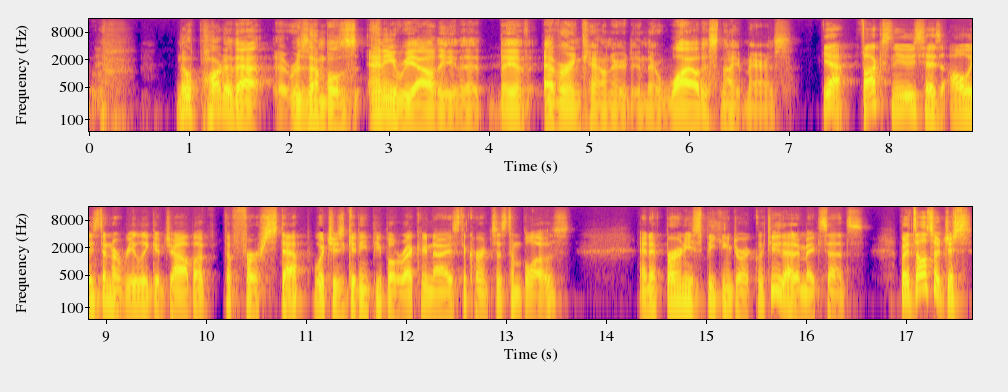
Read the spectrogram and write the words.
no part of that resembles any reality that they have ever encountered in their wildest nightmares. Yeah, Fox News has always done a really good job of the first step, which is getting people to recognize the current system blows. And if Bernie's speaking directly to that, it makes sense. But it's also just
